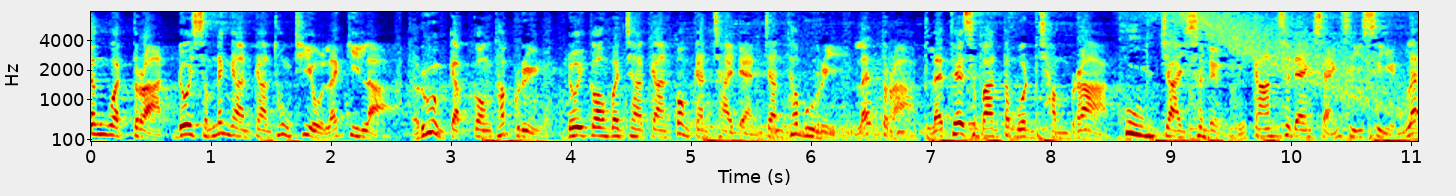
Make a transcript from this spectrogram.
จังหวัดตราดโดยสำนักงานการท่องเที่ยวและกีฬา ร่วมกับกองทัพเรือ โดยกองบัญชาการป้องกันชายแดนจันทบุรี และตราด และเทศบาลตำบลชำรากภูมิใจเสนอ การแสดงแสงสีเสียง และ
